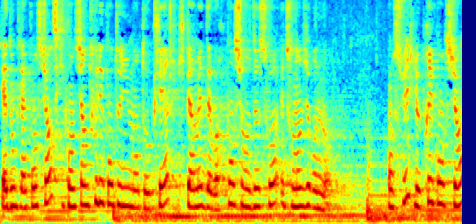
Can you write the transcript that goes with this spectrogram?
Il y a donc la conscience qui contient tous les contenus mentaux clairs qui permettent d'avoir conscience de soi et de son environnement. Ensuite, le préconscient,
